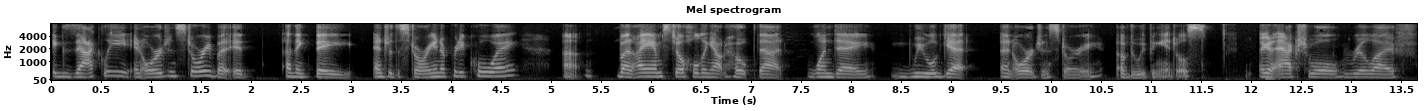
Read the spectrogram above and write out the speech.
exactly an origin story, but it I think they enter the story in a pretty cool way. Um, but I am still holding out hope that one day we will get an origin story of the Weeping Angels, like an actual real life.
